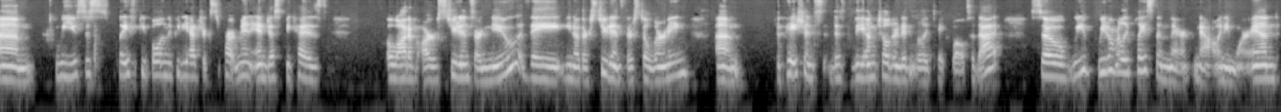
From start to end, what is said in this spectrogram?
Um, we used to place people in the pediatrics department, and just because a lot of our students are new. They, you know, they're students, they're still learning. Um, the patients, the, the young children didn't really take well to that. So we, we don't really place them there now anymore. And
